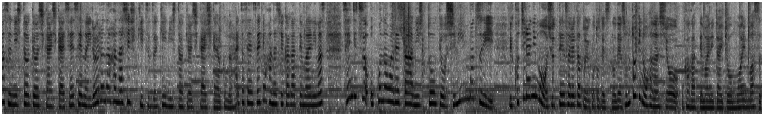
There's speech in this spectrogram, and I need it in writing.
ます。西東京歯科医師会先生のいろいろな話引き続き西東京歯科医師会奥村隼人先生にお話伺ってまいります。先日行われた西東京市民祭りこちらにも出展されたということですのでその時のお話を伺ってまいりたいと思います。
